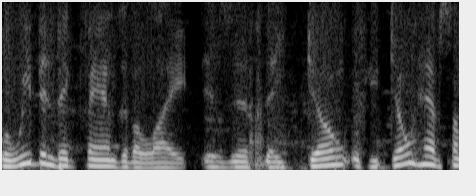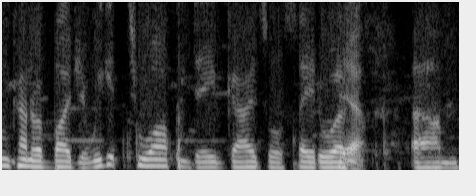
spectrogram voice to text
where we've been big fans of Alight is if they don't if you don't have some kind of a budget. We get too often, Dave, guys will say to us, yeah. um,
